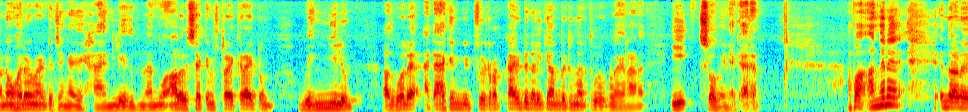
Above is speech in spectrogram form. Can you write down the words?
മനോഹരമായിട്ട് ചെങ്ങായി ഹാൻഡിൽ ചെയ്തിട്ടുണ്ടായിരുന്നു. ആളൊരു സെക്കൻഡ് സ്ട്രൈക്കറായിട്ടും വിങ്ങിലും അതുപോലെ അറ്റാക്കിംഗ് മിഡ്ഫീൽഡറൊക്കെ ആയിട്ട് കളിക്കാൻ പറ്റുന്ന തരത്തിലുള്ള പ്ലെയറാണ് ഈ സ്ലോവേനിയക്കാരൻ. അപ്പോൾ അങ്ങനെ എന്താണ്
